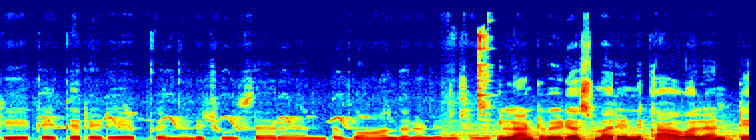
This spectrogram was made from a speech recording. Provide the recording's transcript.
కేక్ అయితే రెడీ అయిపోయిందండి. చూసారా ఎంత బాగుందోనండి నిజంగా. ఇలాంటి వీడియోస్ మరిన్ని కావాలంటే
